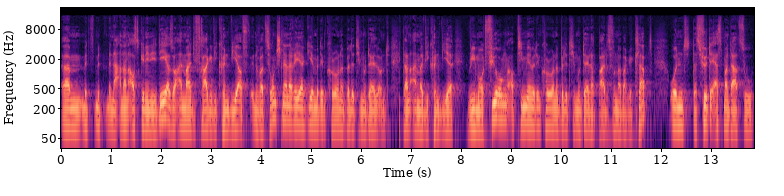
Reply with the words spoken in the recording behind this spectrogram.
ähm, mit, mit, mit einer anderen ausgehenden Idee. Also einmal die Frage, wie können wir auf Innovation schneller reagieren mit dem Coronability-Modell und dann einmal, wie können wir Remote-Führung optimieren mit dem Coronability-Modell. Hat beides wunderbar geklappt. Und das führte erstmal dazu,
